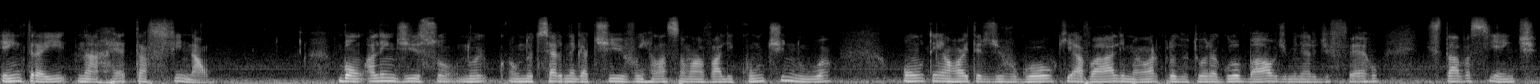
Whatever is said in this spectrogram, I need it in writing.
entra aí na reta final. Bom, além disso, no, o noticiário negativo em relação à Vale continua. Ontem a Reuters divulgou que a Vale, maior produtora global de minério de ferro, estava ciente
